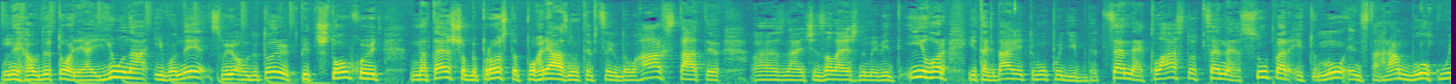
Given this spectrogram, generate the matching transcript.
у них аудиторія юна, і вони свою аудиторію підштовхують на те, щоб просто погрязнути в цих довгах, стати е, значить, залежними від ігор і так далі, тому подібне. Це не класно, це не супер, і тому інстаграм блокує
